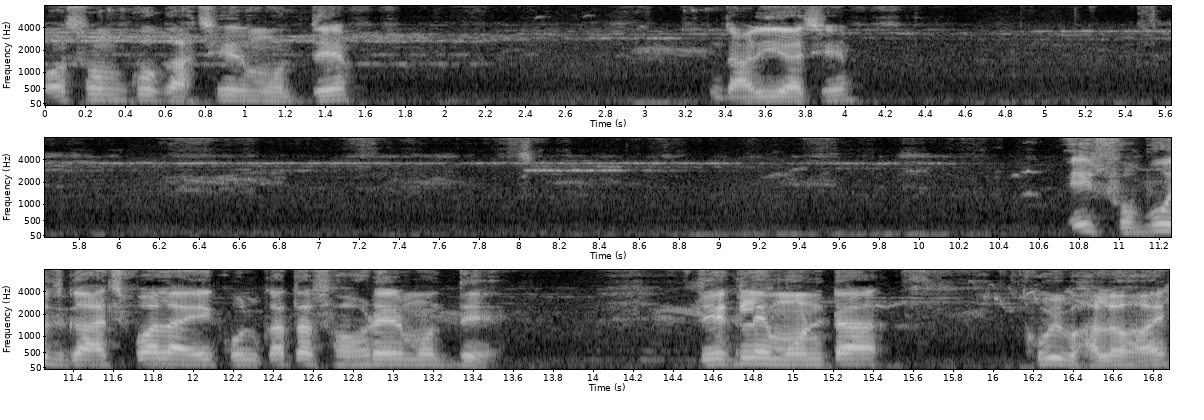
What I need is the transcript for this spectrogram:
অসংখ্য গাছের মধ্যে দাঁড়িয়ে আছে। এই সবুজ গাছপালা এই কলকাতা শহরের মধ্যে দেখলে মনটা খুবই ভালো হয়।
